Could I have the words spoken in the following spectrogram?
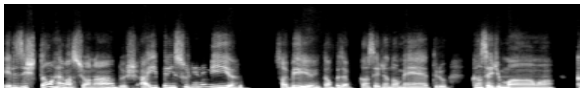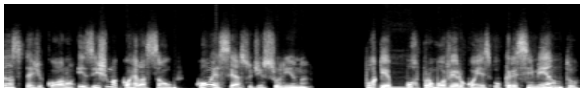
eles estão relacionados à hiperinsulinemia, sabia? Então, por exemplo, câncer de endométrio, câncer de mama, câncer de cólon, existe uma correlação com o excesso de insulina. Por quê? Hum. Por promover o, o crescimento,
